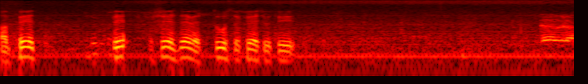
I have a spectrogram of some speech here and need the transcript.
A 5, 5, 6, 9, tu se kreću ti... Dobro.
